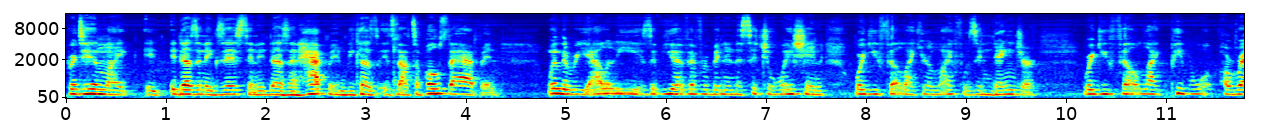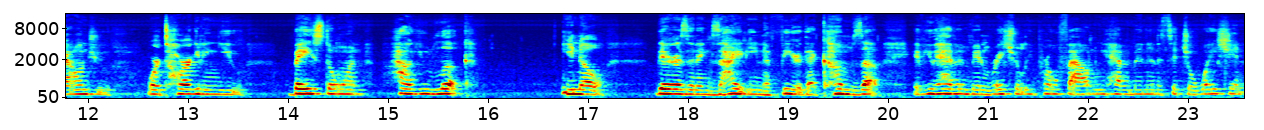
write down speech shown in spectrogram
pretend like it, it doesn't exist and it doesn't happen because it's not supposed to happen. When the reality is if you have ever been in a situation where you felt like your life was in danger where you felt like people around you were targeting you based on how you look you know there is an anxiety and a fear that comes up. If you haven't been racially profiled and you haven't been in a situation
